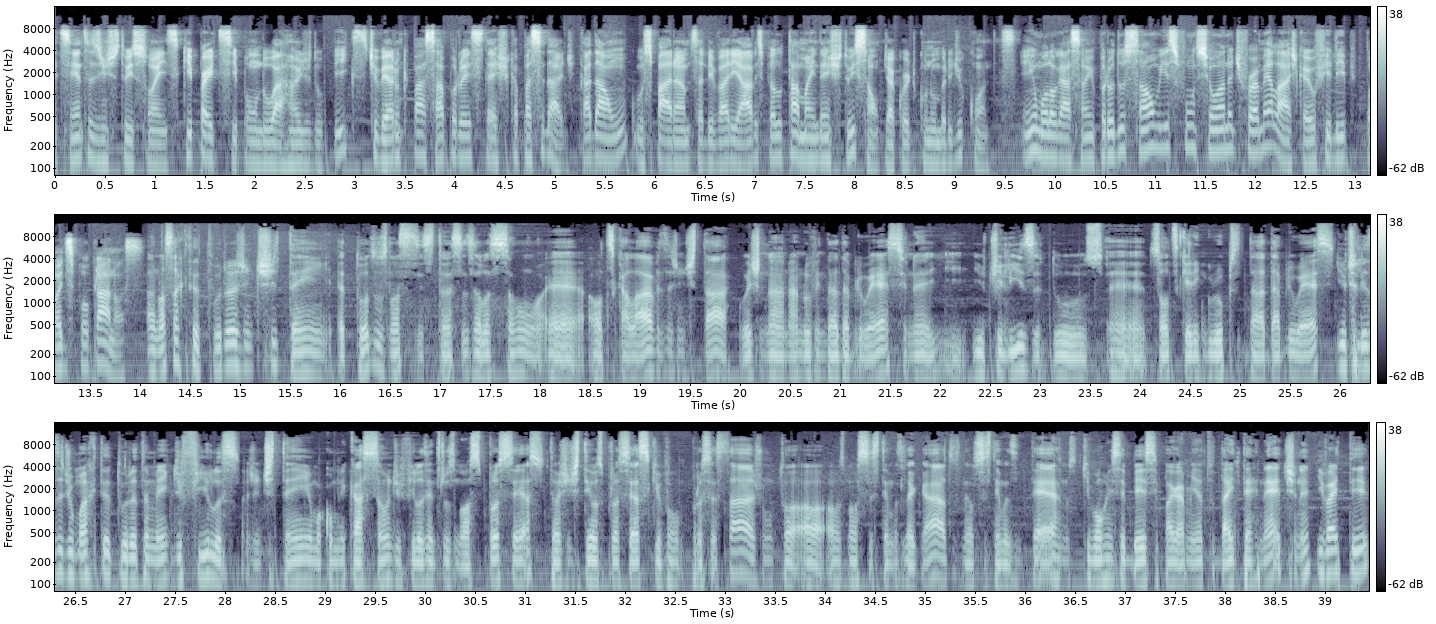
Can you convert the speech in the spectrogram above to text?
700 instituições que participam do arranjo do Pix tiveram que passar por esse teste de capacidade. Cada um, os parâmetros ali variáveis pelo tamanho da instituição, de acordo com o número de contas. Em homologação e produção, isso funciona de forma elástica. Aí o Felipe pode expor para nós. A nossa arquitetura, a gente tem, é, todas as nossas instâncias, elas são é, autoescaláveis. A gente está hoje na, na, nuvem da AWS, né, e, e utiliza dos, é, dos autoscaling groups da AWS e utiliza de uma arquitetura também de filas. A gente tem uma comunicação de filas filas entre os nossos processos. Então a gente tem os processos que vão processar junto a, aos nossos sistemas legados, né, os sistemas internos, que vão receber esse pagamento da internet, né? E vai ter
